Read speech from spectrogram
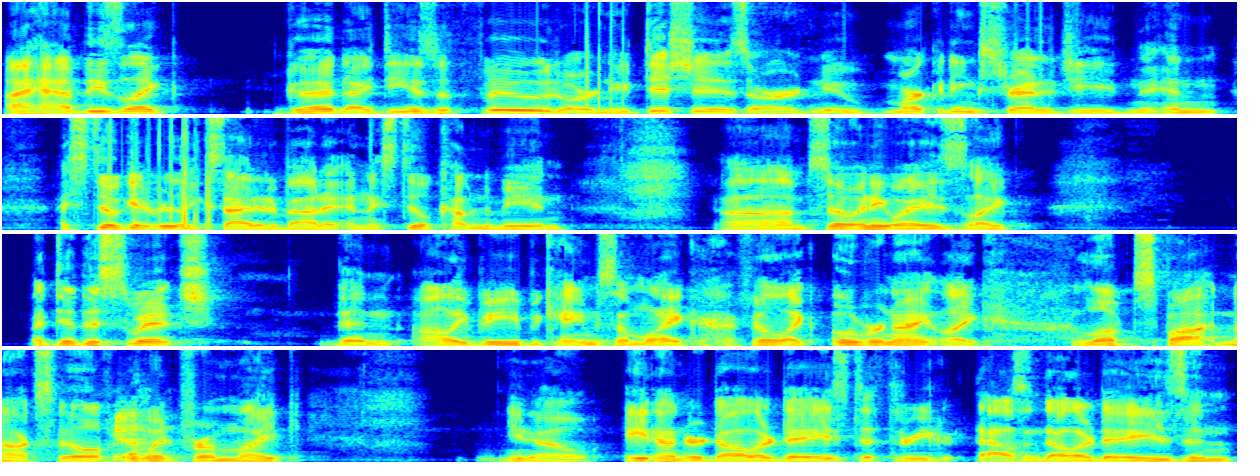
I have these like good ideas of food or new dishes or new marketing strategy, and, and I still get really excited about it, and they still come to me, and um, so anyways, like I did this switch. Then OliBea became some like I feel like overnight like loved spot in Knoxville. Yeah. It went from like you know eight hundred dollar days to three thousand dollar days, and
